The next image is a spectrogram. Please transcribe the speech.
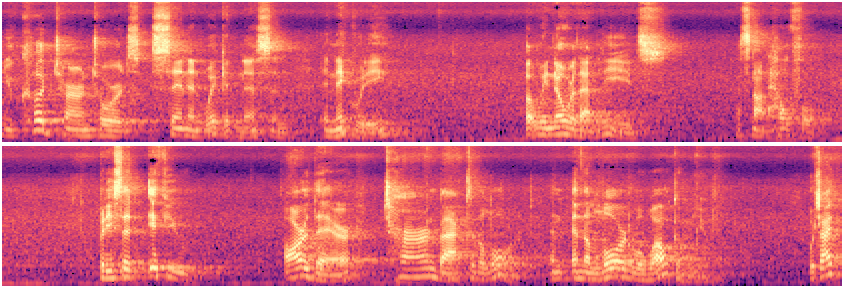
you could turn towards sin and wickedness and iniquity, but we know where that leads. That's not helpful. But he said, If you are there, turn back to the Lord, and, and the Lord will welcome you. Which I,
